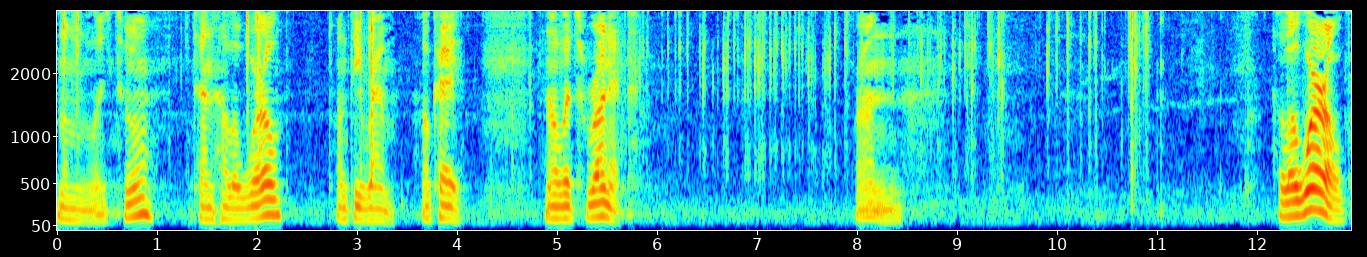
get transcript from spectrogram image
Normalize 2, 10 hello world, 20 REM. Okay, now let's run it. Run. Hello World.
